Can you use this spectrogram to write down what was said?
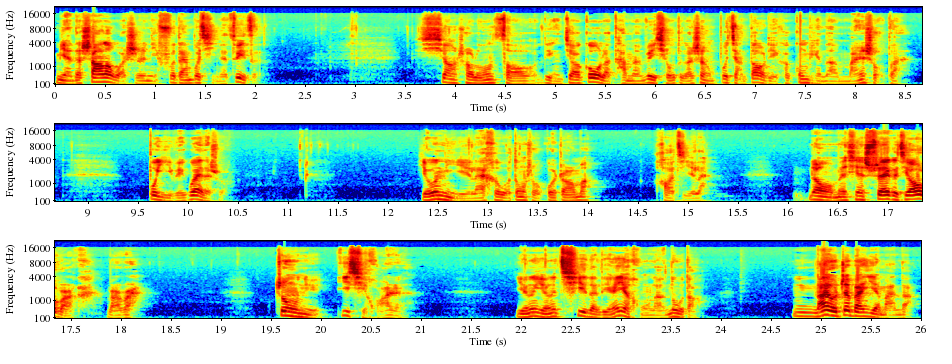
免得伤了我时你负担不起那罪责。”项少龙早领教够了他们为求得胜不讲道理和公平的蛮手段，不以为怪地说：“由你来和我动手过招吗？好极了。”让我们先摔个跤玩玩玩。众女一起哗然，莹莹气得脸也红了，怒道：“哪有这般野蛮的？”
